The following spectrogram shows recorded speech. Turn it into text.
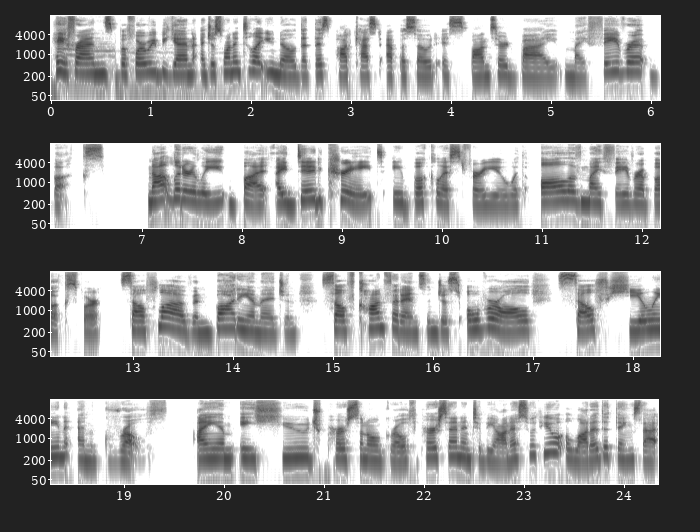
Hey, friends, before we begin, I just wanted to let you know that this podcast episode is sponsored by my favorite books. Not literally, but I did create a book list for you with all of my favorite books for self love and body image and self confidence and just overall self healing and growth. I am a huge personal growth person. And to be honest with you, a lot of the things that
